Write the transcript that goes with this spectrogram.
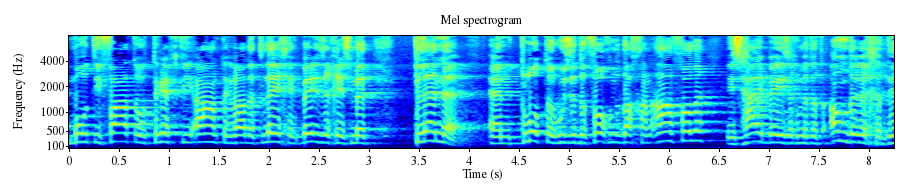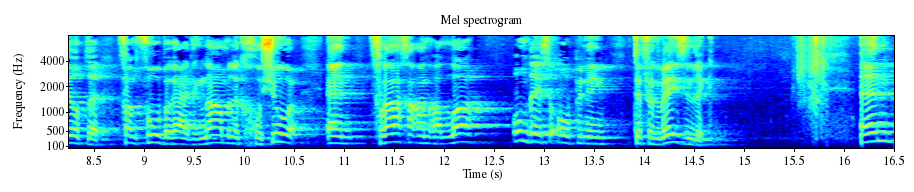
motivator treft hij aan terwijl het leger bezig is met plannen en plotten hoe ze de volgende dag gaan aanvallen, is hij bezig met het andere gedeelte van voorbereiding, namelijk khushu' en vragen aan Allah om deze opening te verwezenlijken. En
